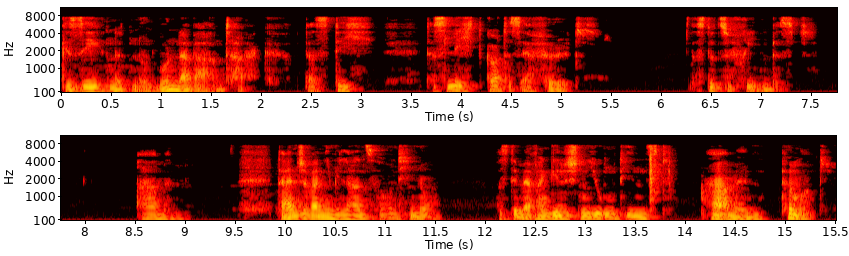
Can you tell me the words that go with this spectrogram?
gesegneten und wunderbaren Tag, dass dich das Licht Gottes erfüllt, dass du zufrieden bist. Amen. Dein Giovanni Milan Sorrentino aus dem evangelischen Jugenddienst Hameln, Pyrmont.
